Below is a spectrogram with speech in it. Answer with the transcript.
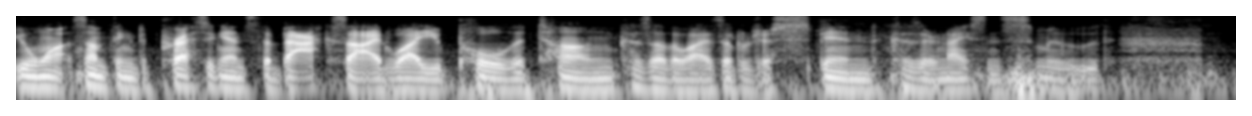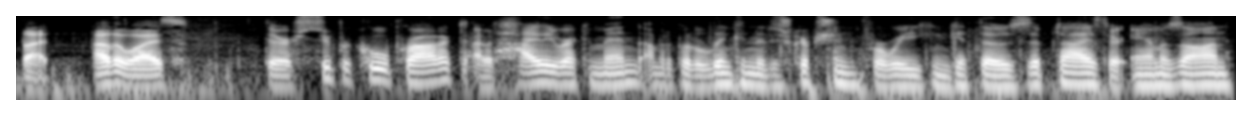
you'll want something to press against the backside while you pull the tongue because otherwise it'll just spin because they're nice and smooth. But otherwise, they're a super cool product. I would highly recommend. I'm gonna put a link in the description for where you can get those zip ties. They're Amazon.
